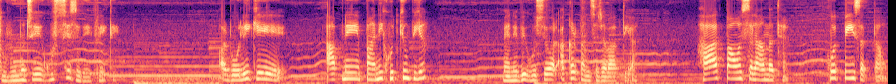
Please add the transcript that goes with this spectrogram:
तो वो मुझे गुस्से से देख रही थी और बोली कि आपने पानी खुद क्यों पिया? मैंने भी गुस्से और अकड़पन से जवाब दिया। हाथ पाँव सलामत हैं, खुद पी सकता हूँ,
